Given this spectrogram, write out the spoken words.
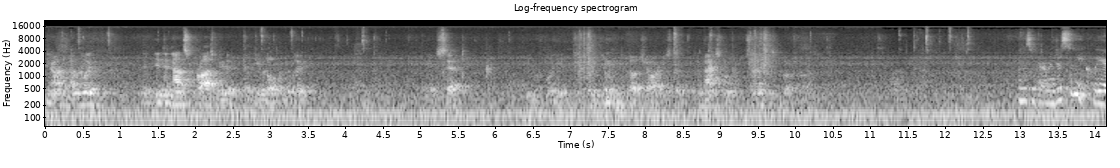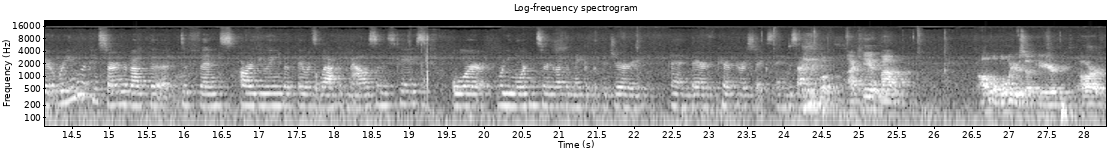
You know, I really, it- it did not surprise me that that he would ultimately accept the plea plea guilty to both charges, the maximum sentences of both charges. Mr. Thurmond, just to be clear, were you more concerned about the defense arguing that there was a lack of malice in this case? Or were you more concerned about the makeup of the jury and their characteristics in deciding? Well, I can't, my, all the lawyers up here, our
